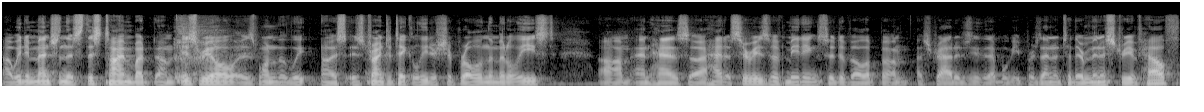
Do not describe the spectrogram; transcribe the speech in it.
Uh, we didn't mention this this time, but um, Israel is one of the is trying to take a leadership role in the Middle East um, and has uh, had a series of meetings to develop um, a strategy that will be presented to their Ministry of Health.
